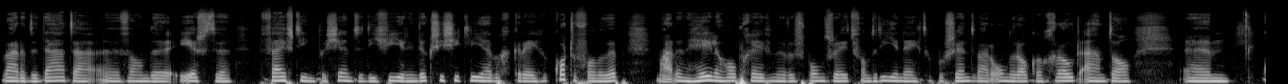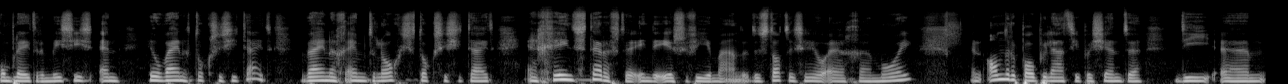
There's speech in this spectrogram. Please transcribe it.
waren de data uh, van de eerste 15 patiënten die vier inductiecycli hebben gekregen, korte follow-up, maar een hele hoopgevende responsrate van 93%, waaronder ook een groot aantal um, complete remissies en heel weinig toxiciteit. Weinig hematologische toxiciteit en geen sterfte in de eerste vier maanden. Dus dat is heel erg uh, mooi. Een andere populatie patiënten die um,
